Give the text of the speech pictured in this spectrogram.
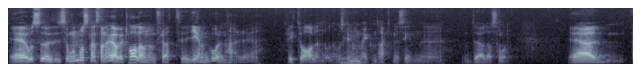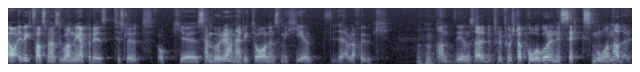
Eh, Och så, så hon måste nästan övertala honom för att genomgå den här eh, ritualen då, när hon ska Mm. komma i kontakt med sin eh, döda son. Eh, Ja, I vilket fall som helst så går han med på det till slut. Och eh, sen börjar den här ritualen som är helt jävla sjuk. Mhm. Han, det är så här, för det första pågår den i sex månader.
